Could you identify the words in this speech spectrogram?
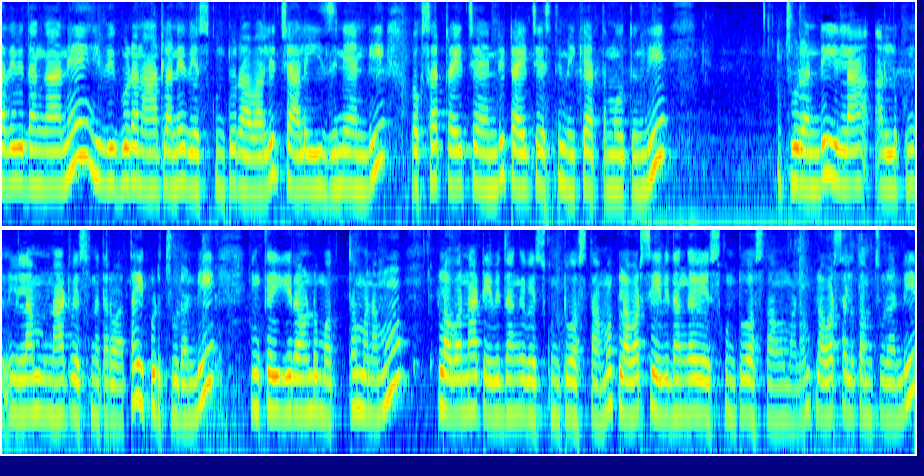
అదే విధంగానే ఇవి కూడా నాట్లు అనేది వేసుకుంటూ రావాలి. చాలా ఈజీనే అండి. ఒకసారి ట్రై చేయండి. ట్రై చేస్తే మీకే అర్థమవుతుంది. చూడండి ఇలా అల్లుకు ఇలా నాటు వేసుకున్న తర్వాత ఇప్పుడు చూడండి ఇంకా ఈ రౌండ్ మొత్తం మనము ఫ్లవర్ నాట్ ఏ విధంగా వేసుకుంటూ వస్తాము ఫ్లవర్స్ ఏ విధంగా వేసుకుంటూ వస్తాము మనం ఫ్లవర్స్ అల్లుతాం చూడండి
